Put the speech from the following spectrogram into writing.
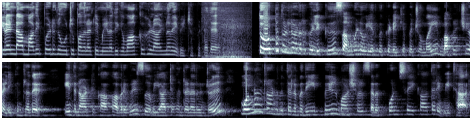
இரண்டாம் மதிப்பீடு நூற்று பதினெட்டு மேலதிக வாக்குகளால் நிறைவேற்றப்பட்டது. தோட்ட தொழிலாளர்களுக்கு சம்பள உயர்வு கிடைக்கப்பெற்றுமை மகிழ்ச்சி அளிக்கின்றது. இந்த நாட்டுக்காக அவர்கள் சேவையாற்றுகின்றனர் என்று முன்னாள் ராணுவ தளபதி பீல்ட் மார்ஷல் சரத் பொன்சேகா தெரிவித்தார்.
